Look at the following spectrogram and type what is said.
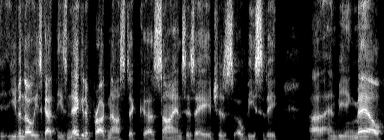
even though he's got these negative prognostic uh, signs, his age, his obesity, uh, and being male,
